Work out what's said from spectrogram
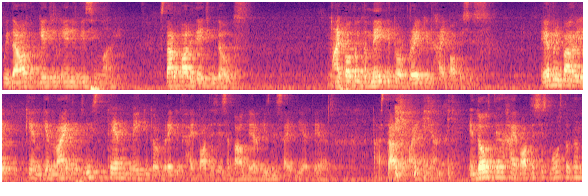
without getting any VC money. Start validating those. I call them the make it or break it hypothesis. Everybody can, can write at least 10 make it or break it hypotheses about their business idea, their uh, startup idea. And those 10 hypotheses, most of them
